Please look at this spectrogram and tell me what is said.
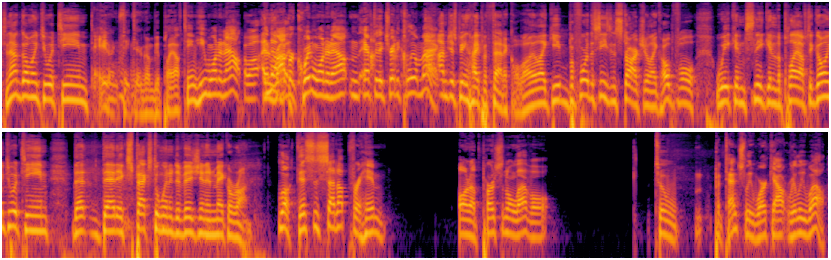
to now going to a team. they didn't think they were going to be a playoff team. He won it out, Well, and no, Robert Quinn won it out, and after they traded Khalil Mack. I'm just being hypothetical. Like you, before the season starts, you're like hopeful we can sneak into the playoffs. To going to a team that that expects to win a division and make a run. Look, this is set up for him on a personal level to potentially work out really well.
